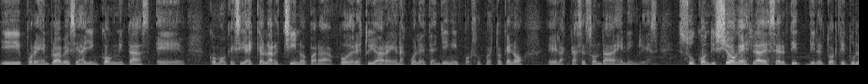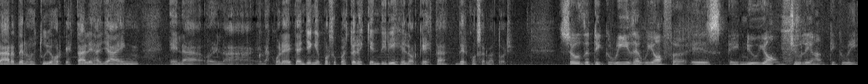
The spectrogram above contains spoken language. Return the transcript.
y por ejemplo a veces hay incógnitas eh, como que si hay que hablar chino para poder estudiar en la escuela de Tianjin y por supuesto que no, eh, las clases son dadas en inglés. Su condición es la de ser director titular de los estudios orquestales allá en, en, la, en, la, en la escuela de Tianjin y por supuesto él es quien dirige la orquesta del conservatorio. So the degree that we offer is a New York Juilliard degree.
